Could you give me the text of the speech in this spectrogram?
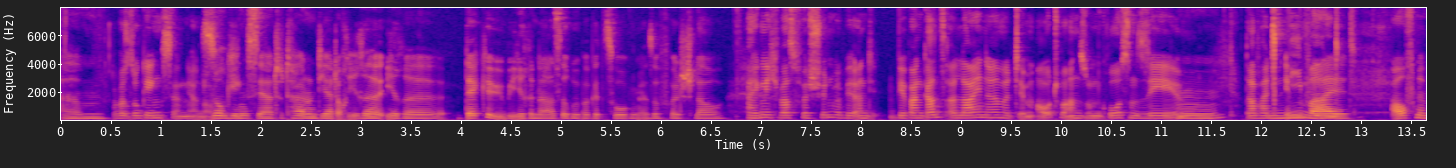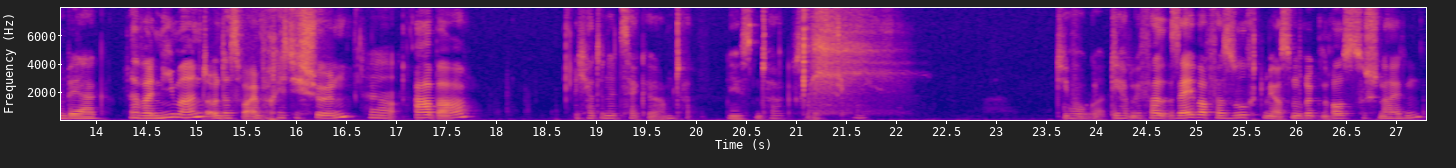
Ähm, Aber so ging es dann ja noch. so ging es ja total. Und die hat auch ihre, ihre Decke über ihre Nase rübergezogen. Also voll schlau. Eigentlich war es voll schön, weil wir, an die, wir waren ganz alleine mit dem Auto an so einem großen See. Mhm. Da war Im niemand. Wald, auf einem Berg. Da war niemand und das war einfach richtig schön. Ja. Aber ich hatte eine Zecke am Ta nächsten Tag. Das war richtig schlimm. Die, Oh Gott. die haben ver selber versucht, mir aus dem Rücken rauszuschneiden.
